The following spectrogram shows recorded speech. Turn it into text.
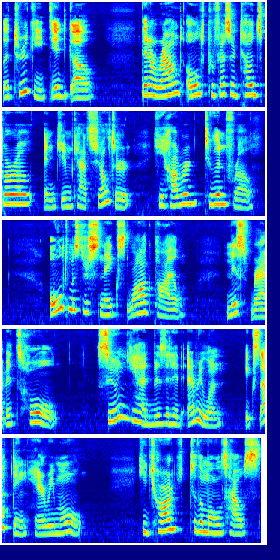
The turkey did go. Then around old Professor Toad's burrow and Jim Cat's shelter he hovered to and fro. Old Mr. Snake's log pile, Miss Rabbit's hole. Soon he had visited everyone excepting Harry Mole. He charged to the mole's house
